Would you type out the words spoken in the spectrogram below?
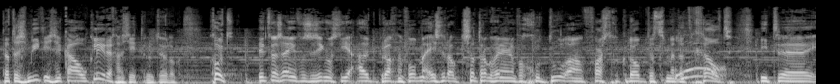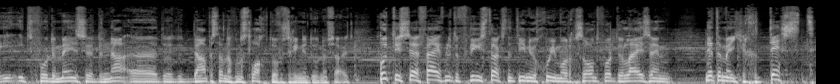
dat is niet in zijn koude kleren gaan zitten natuurlijk. Goed, dit was een van zijn singles die hij uitbracht. En volgens mij is er ook, zat er ook weer een van goed doel aan vastgeknoopt. Dat ze met dat geld iets, eh, iets voor de mensen, de, na, eh, de, de nabestaanden van de slachtoffers gingen doen of zoiets. Goed, het is vijf minuten verdien. Straks na tien uur. Goedemorgen Zandvoort. De lijst zijn net een beetje getest.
